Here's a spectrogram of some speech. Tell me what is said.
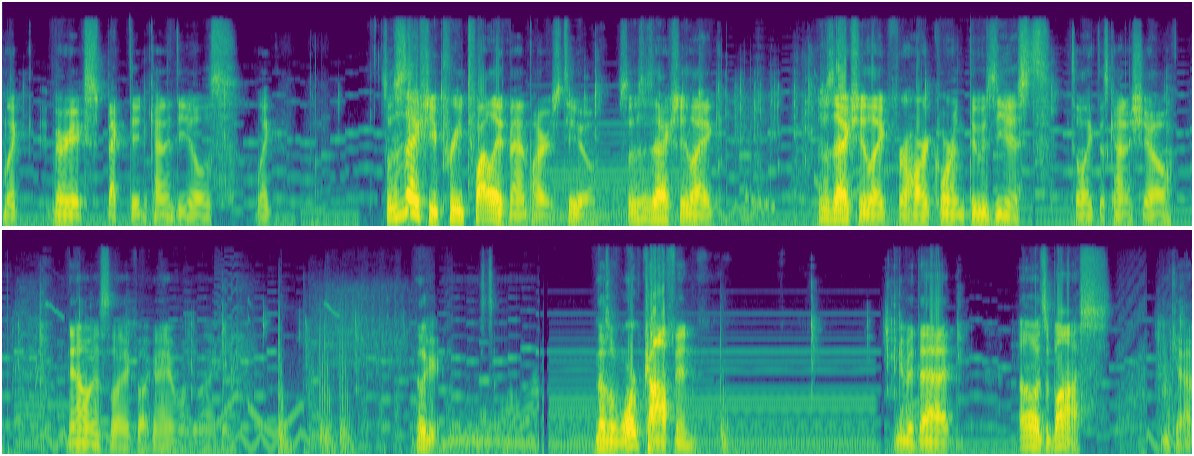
like very expected kind of deals. Like so this is actually pre-Twilight Vampires too. So this is actually like, this is actually like for hardcore enthusiasts to like this kind of show. Now it's like fucking anyone can like it. Look at, there's a warp coffin. Give it that. Oh, it's a boss. Okay.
